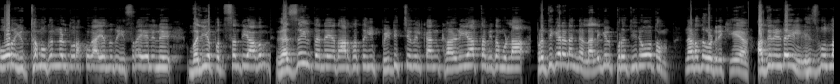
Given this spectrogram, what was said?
പോർ യുദ്ധമുഖങ്ങൾ തുറക്കുക എന്നത് ഇസ്രയേലിന് വലിയ പ്രതിസന്ധിയാകും. ഗസയിൽ തന്നെ യഥാർത്ഥത്തിൽ പിടിച്ചു നിൽക്കാൻ കഴിയാത്ത വിധമുള്ള പ്രതികരണങ്ങൾ അല്ലെങ്കിൽ പ്രതിരോധം നടന്നുകൊണ്ടിരിക്കുകയാണ്. അതിനിടയിൽ ഹിസ്ബുല്ല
